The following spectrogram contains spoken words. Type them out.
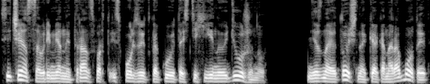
Сейчас современный транспорт использует какую-то стихийную дюжину, не знаю точно, как она работает,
